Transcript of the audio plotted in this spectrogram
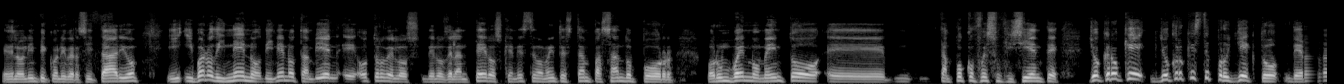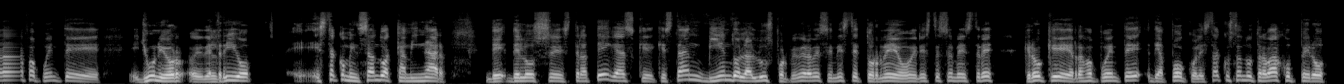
en el Olímpico Universitario. Y, y bueno, Dineno, Dineno también, eh, otro de los, de los delanteros que en este momento están pasando por, por un buen momento. Eh, tampoco fue suficiente. Yo creo que, yo creo que este proyecto de Rafa Puente Jr. Eh, del Río está comenzando a caminar. De, los estrategas que, que, están viendo la luz por primera vez en este torneo, en este semestre, creo que Rafa Puente de a poco le está costando trabajo, pero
